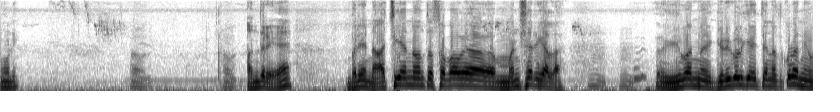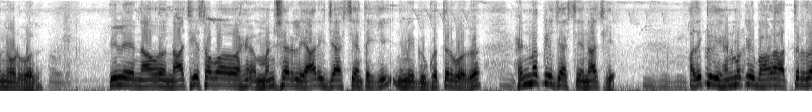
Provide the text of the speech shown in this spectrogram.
ನೋಡಿ. ಅಂದರೆ ಬರೀ ನಾಚಿಕೆ ಅನ್ನೋಂಥ ಸ್ವಭಾವ ಮನುಷ್ಯರಿಗಲ್ಲ. ಈವನ್ ಗಿಡಗಳಿಗೆ ಐತೆ ಅನ್ನೋದು ಕೂಡ ನೀವು ನೋಡ್ಬೋದು. ಇಲ್ಲಿ ನಾವು ನಾಚಿಕೆ ಸ್ವಭಾವ ಮನುಷ್ಯರಲ್ಲಿ ಯಾರಿಗೆ ಜಾಸ್ತಿ ಅಂತ ನಿಮಗೆ ಗೊತ್ತಿರ್ಬೋದು. ಹೆಣ್ಮಕ್ಳಿಗೆ ಜಾಸ್ತಿ ನಾಚಿಕೆ. ಅದಕ್ಕೆ ಇದು ಹೆಣ್ಮಕ್ಳಿಗೆ ಬಹಳ ಹತ್ತಿರದ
